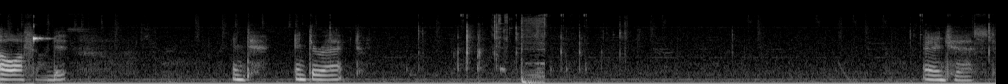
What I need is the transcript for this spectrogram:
Oh, I found it. Inter interact. And chest.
